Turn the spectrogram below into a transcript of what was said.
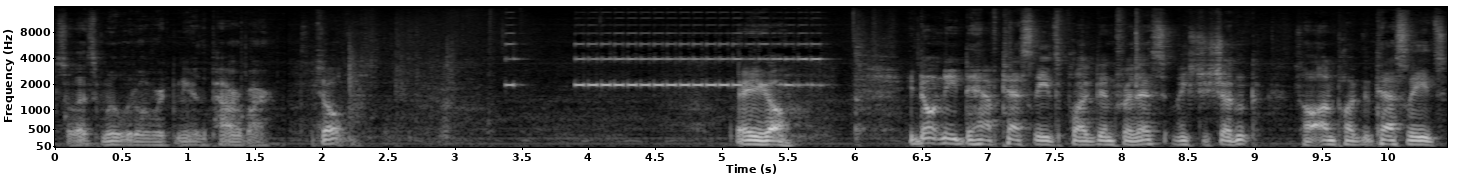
So let's move it over near the power bar. So there you go. You don't need to have test leads plugged in for this, at least you shouldn't. So I'll unplug the test leads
